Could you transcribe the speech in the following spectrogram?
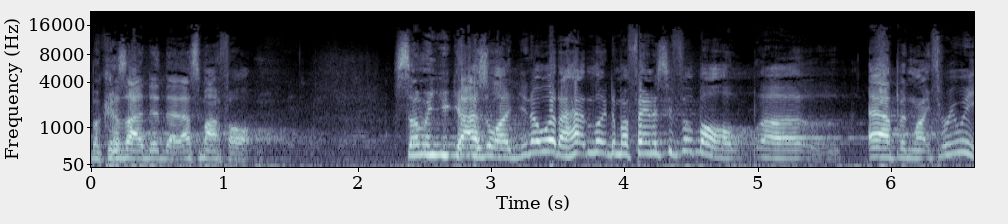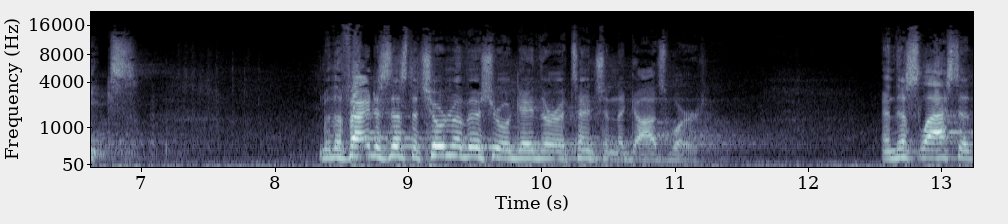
because I did that. That's my fault. Some of you guys are like, you know what? I hadn't looked at my fantasy football uh, app in like three weeks. But the fact is this the children of Israel gave their attention to God's word. And this lasted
